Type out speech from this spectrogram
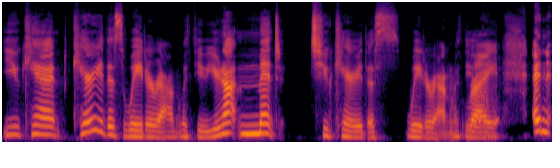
you can't carry this weight around with you. You're not meant to carry this weight around with you. Right. And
